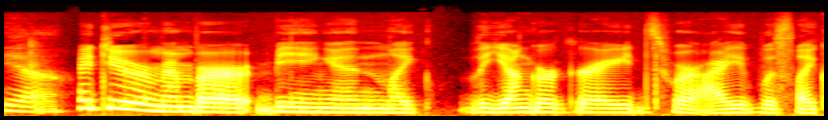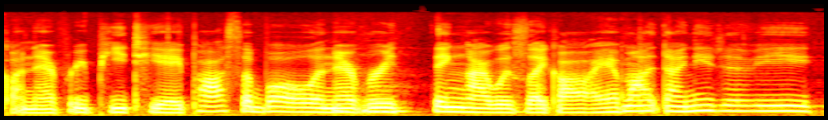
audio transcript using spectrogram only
Yeah. I do remember being in like the younger grades where I was like on every PTA possible and mm-hmm. everything. I was like, oh, I am. I need to be,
